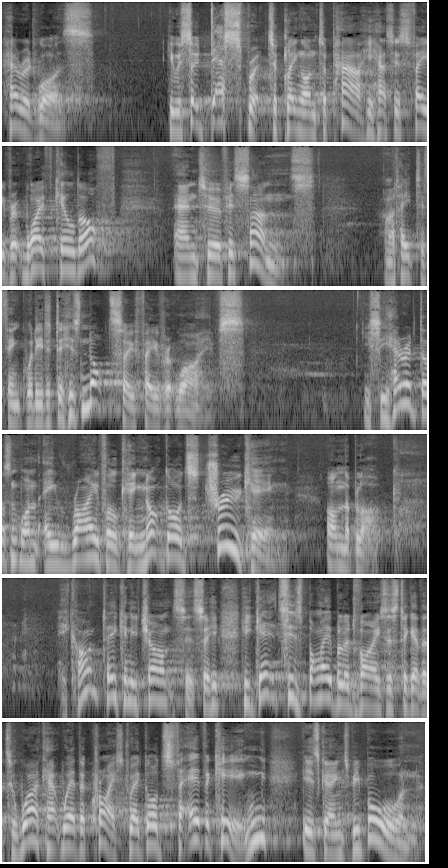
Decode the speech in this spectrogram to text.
Herod was. He was so desperate to cling on to power, he has his favourite wife killed off and two of his sons. I'd hate to think what he did to his not so favourite wives. You see, Herod doesn't want a rival king, not God's true king, on the block. He can't take any chances. So he, he gets his Bible advisors together to work out where the Christ, where God's forever king, is going to be born.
